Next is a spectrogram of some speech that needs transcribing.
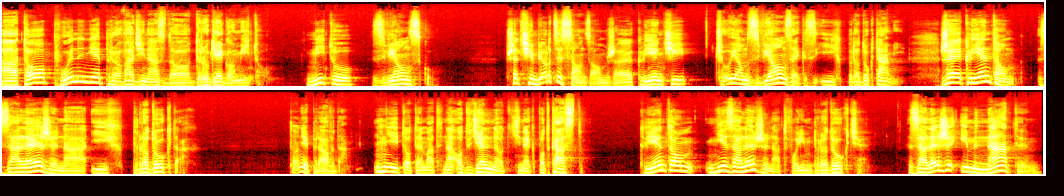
A to płynnie prowadzi nas do drugiego mitu mitu związku. Przedsiębiorcy sądzą, że klienci czują związek z ich produktami, że klientom zależy na ich produktach. To nieprawda. I to temat na oddzielny odcinek podcastu. Klientom nie zależy na Twoim produkcie. Zależy im na tym,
